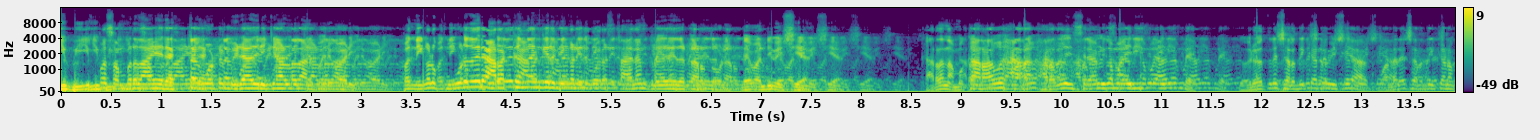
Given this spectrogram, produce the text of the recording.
ഈ വീപ്പ സമ്പ്രദായ രക്തം അങ്ങോട്ടും വീഴാതിരിക്കാനുള്ളതാണ് പരിപാടി. അപ്പൊ നിങ്ങൾ കൂടുതൽ അറക്കുന്നെങ്കിൽ നിങ്ങൾ ഇതുപോലെ സ്ഥലം ക്ലിയർ ചെയ്തിട്ട് അറുത്തോളൂ അതേ വലിയ വിഷയമാണ് കാരണം നമുക്ക് അറവ് അറവ് ഇസ്ലാമികമായ രീതിയിലല്ലേ ഗൗരവത്തിൽ ശ്രദ്ധിക്കേണ്ട വിഷയമാണ്. വളരെ ശ്രദ്ധിക്കണം.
